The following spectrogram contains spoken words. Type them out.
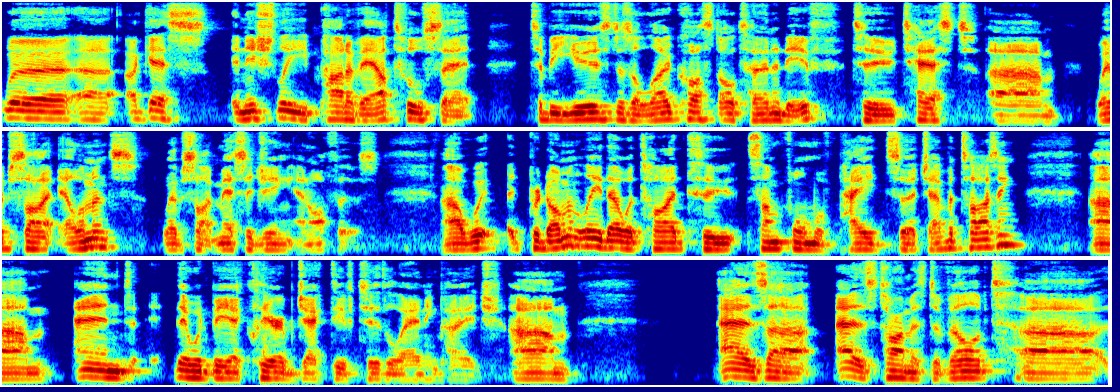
were, uh, I guess, initially part of our tool set to be used as a low cost alternative to test um, website elements website messaging, and offers. Uh, we, predominantly, they were tied to some form of paid search advertising, um, and there would be a clear objective to the landing page. Um, as uh, as time has developed, uh,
